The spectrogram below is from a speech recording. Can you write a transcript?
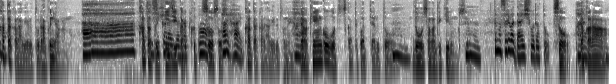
肩から上げると楽に上がるの。あ肩と肘からくっ、うん、そうそうはいはい、肩から上げるとね、はい、だから肩甲骨使ってこうやってやると動作ができるんですよ、うん、でもそれは代償だと。そう。だから、はい、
